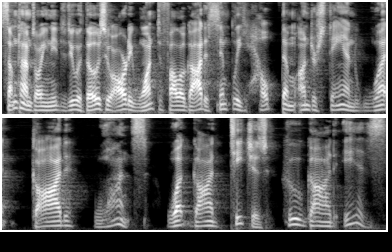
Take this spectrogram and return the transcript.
Sometimes all you need to do with those who already want to follow God is simply help them understand what God wants, what God teaches, who God is.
